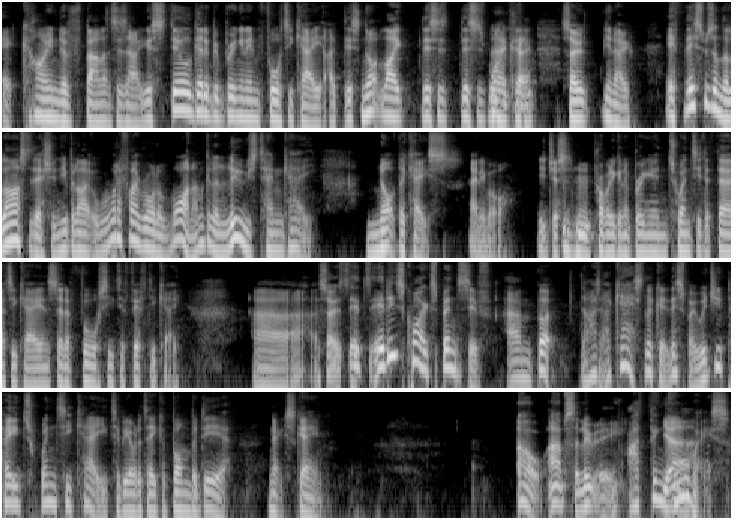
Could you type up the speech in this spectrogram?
it kind of balances out. You're still going to be bringing in 40k. It's not like this is this is one Okay. thing. So you know, if this was on the last edition, you'd be like, well, what if I roll a one? I'm going to lose 10k. Not the case anymore. You're just Mhm. probably going to bring in 20 to 30k instead of 40 to 50k. Uh, so it's, it's it is quite expensive. Um, but I, I guess look at it this way: Would you pay 20k to be able to take a bombardier next game? Oh, absolutely. I think Yeah. always.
